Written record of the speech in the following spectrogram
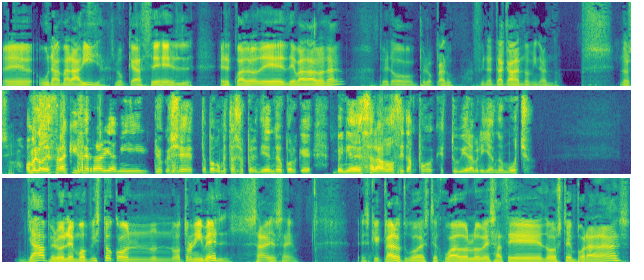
eh, una maravilla lo que hace el, el cuadro de, de Badalona, pero, pero claro, al final te acaban dominando. No sé. Hombre, lo de Frankie Ferrari a mí, yo que sé, tampoco me está sorprendiendo porque venía de Zaragoza y tampoco es que estuviera brillando mucho. Ya, pero lo hemos visto con otro nivel, ¿sabes? Es que claro, tú a este jugador lo ves hace dos temporadas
